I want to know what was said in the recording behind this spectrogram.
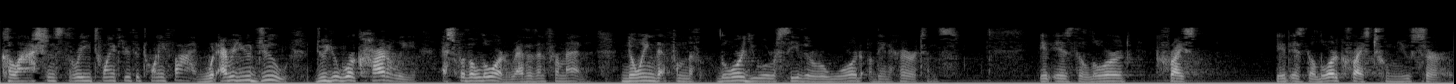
Colossians 3, 23 through 25. Whatever you do, do your work heartily as for the Lord rather than for men, knowing that from the Lord you will receive the reward of the inheritance. It is the Lord Christ, it is the Lord Christ whom you serve.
